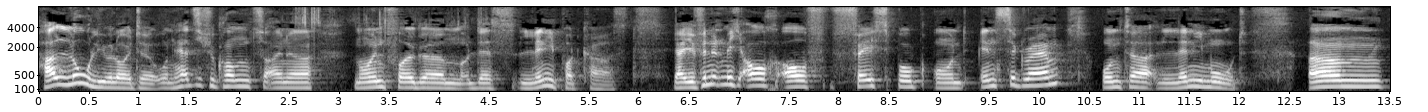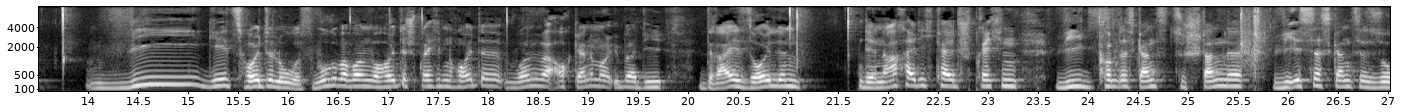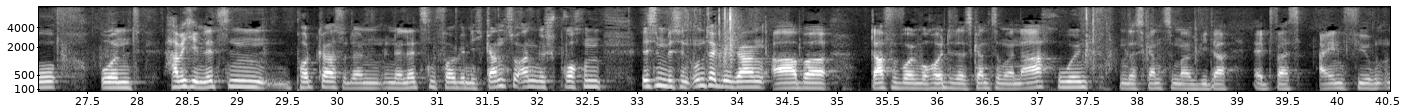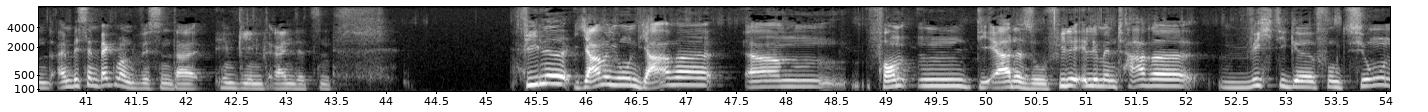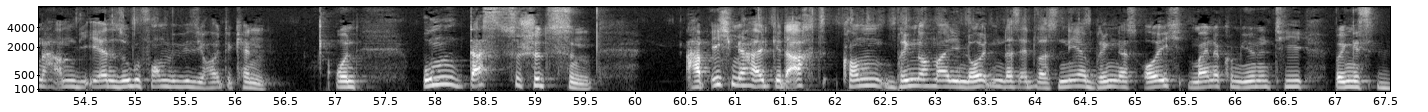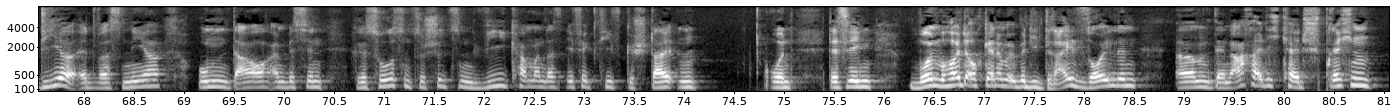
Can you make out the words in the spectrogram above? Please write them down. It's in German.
Hallo, liebe Leute, und herzlich willkommen zu einer neuen Folge des Lenny Podcast. Ja, ihr findet mich auch auf Facebook und Instagram unter Lenny Mode. Ähm, wie geht's heute los? Worüber wollen wir heute sprechen? Heute wollen wir auch gerne mal über die drei Säulen der Nachhaltigkeit sprechen. Wie kommt das Ganze zustande? Wie ist das Ganze so? Und habe ich im letzten Podcast oder in der letzten Folge nicht ganz so angesprochen. Ist ein bisschen untergegangen, aber dafür wollen wir heute das Ganze mal nachholen und das Ganze mal wieder etwas einführen und ein bisschen Background-Wissen dahingehend reinsetzen. Viele Jahrmillionen Jahre ähm, formten die Erde so. Viele elementare, wichtige Funktionen haben die Erde so geformt, wie wir sie heute kennen. Und um das zu schützen, habe ich mir halt gedacht, komm, bring doch mal den Leuten das etwas näher, bring das euch, meiner Community, bring es dir etwas näher, um da auch ein bisschen Ressourcen zu schützen. Wie kann man das effektiv gestalten? Und deswegen wollen wir heute auch gerne mal über die drei Säulen ähm, der Nachhaltigkeit sprechen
